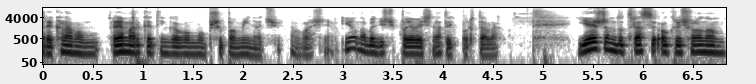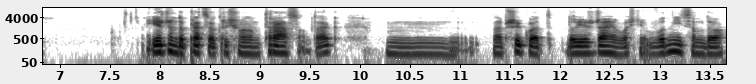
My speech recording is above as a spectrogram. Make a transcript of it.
reklamą remarketingową mu przypominać właśnie i ona będzie się pojawiać na tych portalach. Jeżdżę do trasy określoną, jeżdżę do pracy określoną trasą, tak? Mm, na przykład dojeżdżają właśnie obwodnicą do,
